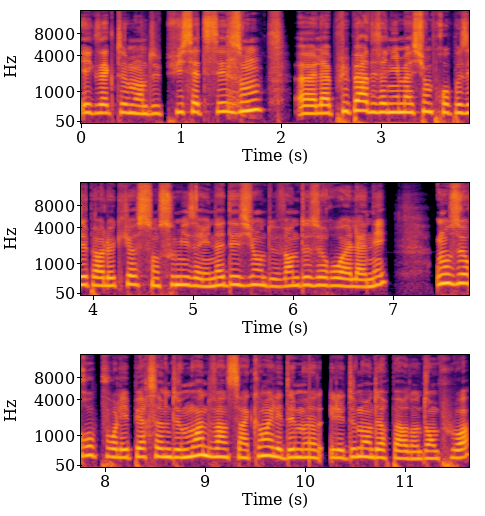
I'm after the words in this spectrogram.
exactement. Depuis cette saison, euh, la plupart des animations proposées par le kiosque sont soumises à une adhésion de 22 euros à l'année, 11 euros pour les personnes de moins de 25 ans et les, demo- et les demandeurs d'emploi,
